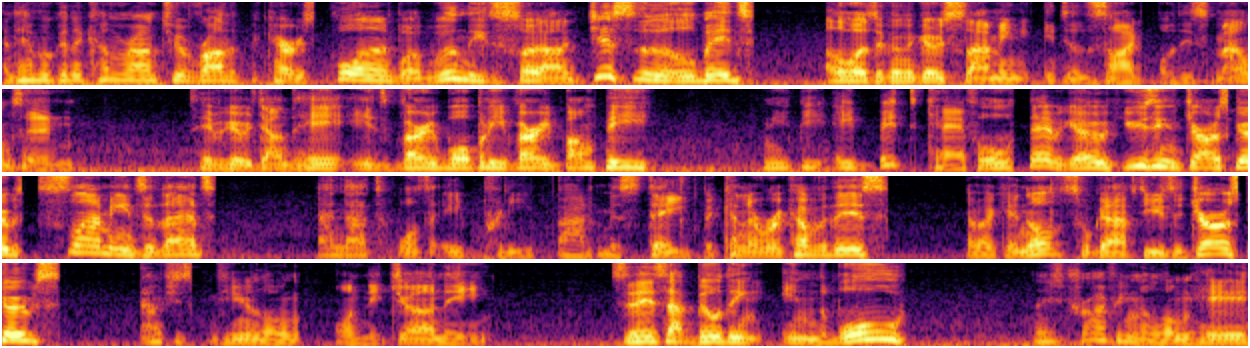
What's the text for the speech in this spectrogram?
And then we're going to come around to a rather precarious corner where we'll need to slow down just a little bit Otherwise, we're going to go slamming into the side of this mountain. So here we go, down to here. It's very wobbly, very bumpy. Need to be a bit careful. There we go, using the gyroscopes, slamming into that. And that was a pretty bad mistake. But can I recover this? No, I cannot, so we're going to have to use the gyroscopes. Now just continue along on the journey. So there's that building in the wall. And he's driving along here.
